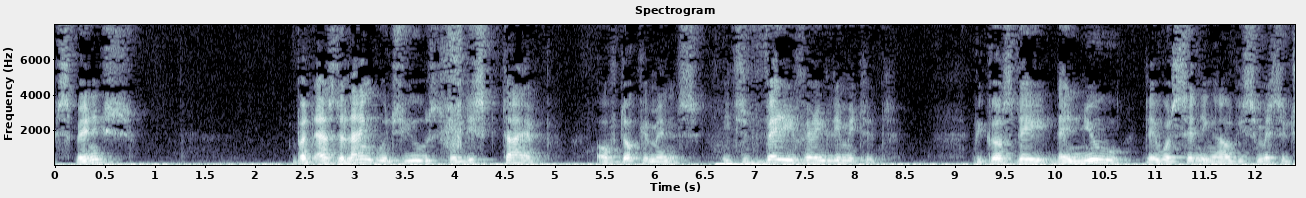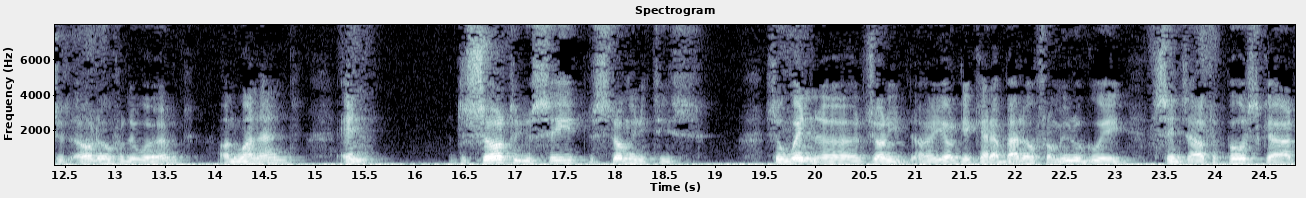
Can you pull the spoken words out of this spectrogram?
Spanish. But as the language used for this type of documents, it's very, very limited because they, they knew they were sending out these messages all over the world on one hand, and the shorter you say it, the stronger it is. So when uh, uh, Jorge Caraballo from Uruguay sends out a postcard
